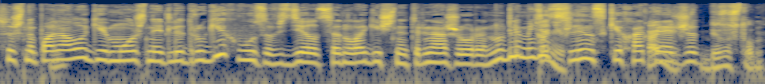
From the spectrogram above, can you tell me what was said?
Слушай, ну по аналогии можно и для других вузов сделать аналогичные тренажеры. Ну, для медицинских, конечно, опять конечно, же. Безусловно.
